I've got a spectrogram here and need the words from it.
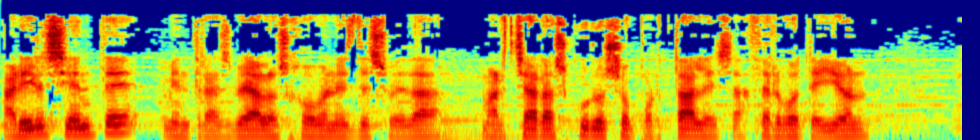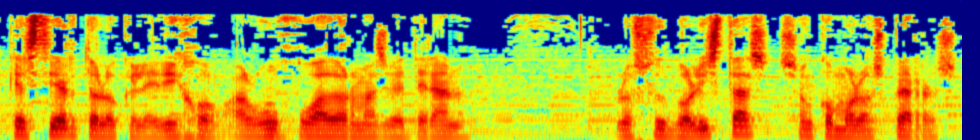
Ariel siente, mientras ve a los jóvenes de su edad marchar a oscuros soportales a hacer botellón, que es cierto lo que le dijo algún jugador más veterano. Los futbolistas son como los perros,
